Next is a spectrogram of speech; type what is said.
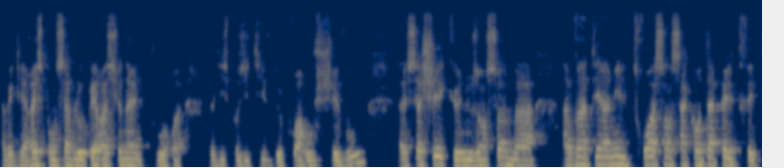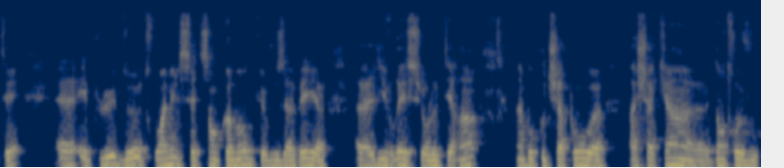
avec les responsables opérationnels pour euh, le dispositif de Croix-Rouge chez vous. Sachez que nous en sommes à, à 21 350 appels traités et plus de 3 700 commandes que vous avez livrées sur le terrain. Un beau coup de chapeau à chacun d'entre vous.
